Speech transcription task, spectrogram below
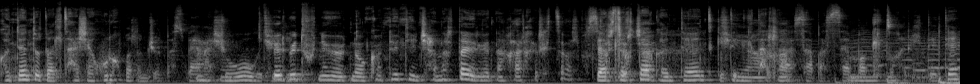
контентууд бол цаашаа хүрэх боломжууд бас байгаа шүү гэдэг. Тэгэхээр бид бүхний хувьд нөө контентын чанартаа эргээд анхаарах хэрэгтэй бол бас зорилготой контент гэдэг талаасаа бас сайн бодолцох хэрэгтэй тий.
